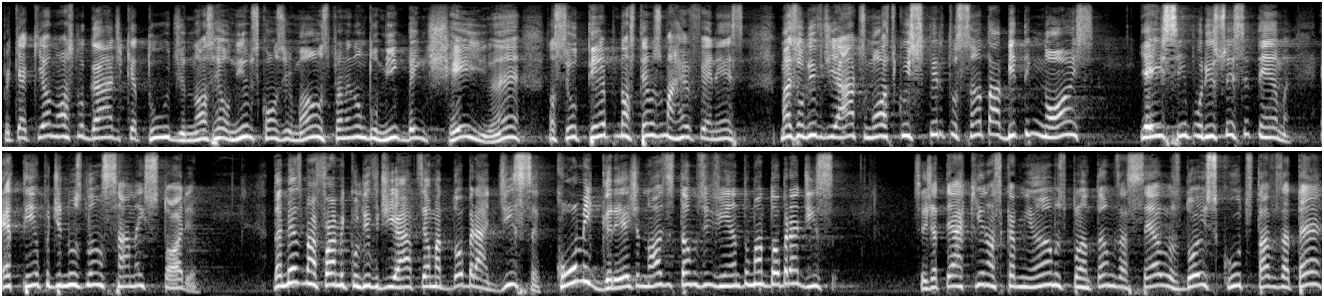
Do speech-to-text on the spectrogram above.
porque aqui é o nosso lugar de quietude, nós reunimos com os irmãos, para um domingo bem cheio, né? Então, se o templo nós temos uma referência, mas o livro de Atos mostra que o Espírito Santo habita em nós, e aí sim, por isso esse tema, é tempo de nos lançar na história. Da mesma forma que o livro de Atos é uma dobradiça, como igreja, nós estamos vivendo uma dobradiça seja, até aqui nós caminhamos, plantamos as células, dois cultos, estávamos até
